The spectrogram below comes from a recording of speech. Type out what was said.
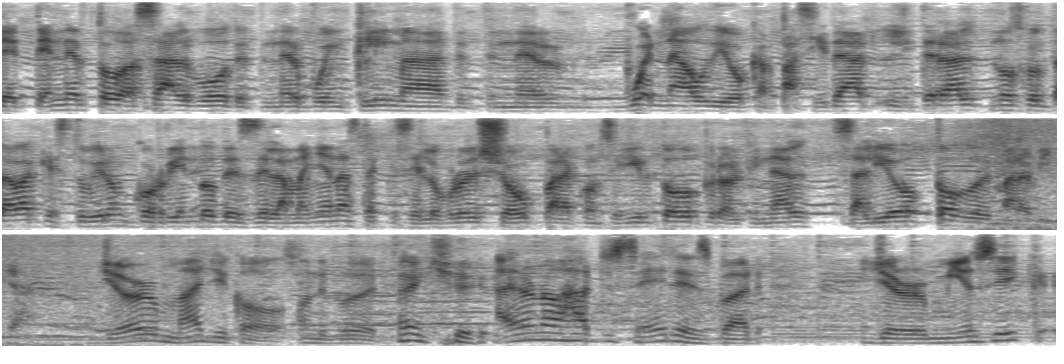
de tener todo a salvo, de tener buen clima, de tener buen audio, capacidad. Literal, nos contaba que estuvieron corriendo desde la mañana hasta que se logró el show para conseguir todo, pero al final salió todo de maravilla. You're magical on the boot. Thank you. I don't know how to say this, but your music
